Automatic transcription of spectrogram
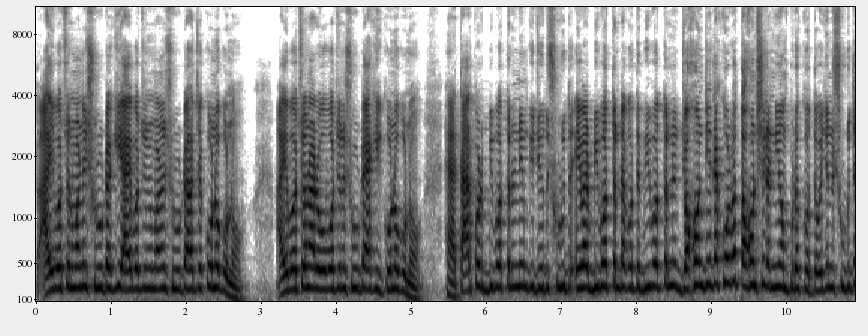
তো আই বচন মানে শুরুটা কি? আই বচন মানে শুরুটা হচ্ছে কোনো কোনো। আই বচন আর ও বচনের শুরুটা একই, কোনো কোনো। হ্যাঁ তারপর বিবর্তনের নিয়ম কি? যেহেতু শুরুতে, এবার বিবর্তনটা করতে, বিবর্তনের যখন যেটা করবে, তখন সেটা নিয়ম প্রয়োগ করতে হবে। ওই জন্য শুরুতে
